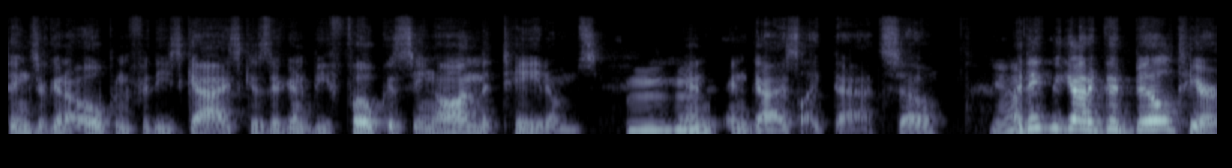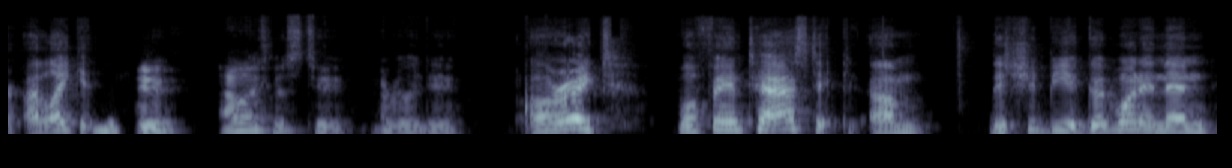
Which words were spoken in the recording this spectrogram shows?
things are going to open for these guys because they're going to be focusing on the tatums mm-hmm. and and guys like that so yeah. i think we got a good build here i like it Me too i like this too i really do all right well, fantastic. Um, this should be a good one. And then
